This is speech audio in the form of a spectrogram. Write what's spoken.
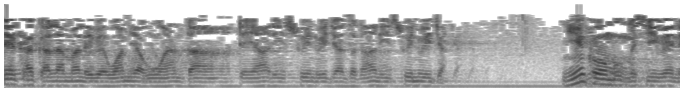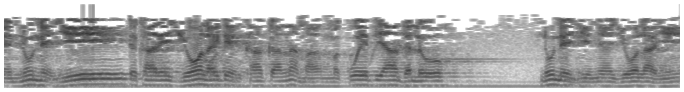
တဲ့အခါကာလမှလည်းပဲဝမ်းမြောက်ဝမ်းသာတရားတွေဆွေးနွေးကြစကားတွေဆွေးနွေးကြညင်းခုံမှုမရှိဘဲနဲ့နှုတ်နဲ့ရေတခါလေရောလိုက်တဲ့အခါကာလမှာမကွဲပြားသလိုနှုတ်နဲ့ရေများရောလိုက်ရင်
